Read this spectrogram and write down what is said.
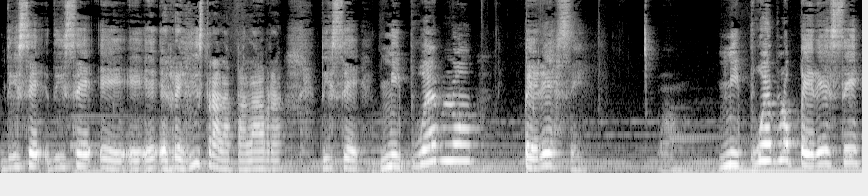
dice, dice, eh, eh, eh, registra la palabra, dice, mi pueblo perece. Mi pueblo perece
